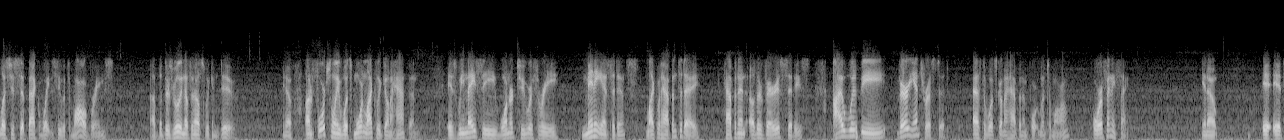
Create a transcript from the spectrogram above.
let's just sit back and wait and see what tomorrow brings, uh, but there's really nothing else we can do. You know, unfortunately, what's more likely going to happen is we may see one or two or three mini incidents like what happened today happen in other various cities. I would be very interested as to what's going to happen in Portland tomorrow, or if anything. You know, it, it's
